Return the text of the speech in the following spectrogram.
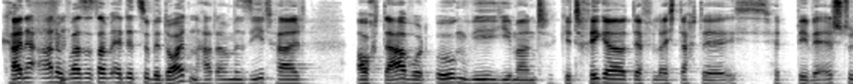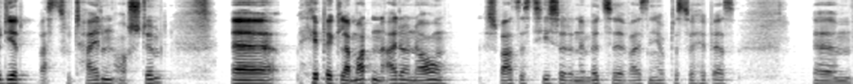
keine Ahnung, was es am Ende zu bedeuten hat, aber man sieht halt, auch da wurde irgendwie jemand getriggert, der vielleicht dachte, ich hätte BWL studiert, was zu teilen auch stimmt. Äh, hippe Klamotten, I don't know schwarzes T-Shirt und eine Mütze, weiß nicht, ob das so hip ist. Ähm,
